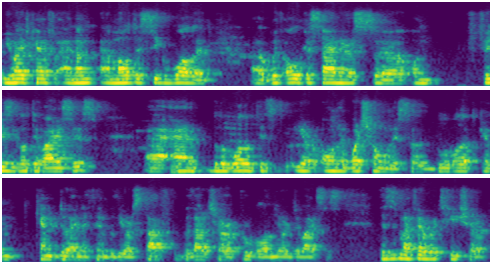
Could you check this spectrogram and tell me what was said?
you might have an, a multi-sig wallet uh, with all signers uh, on physical devices. Uh, and Blue Wallet is your only watch only, so Blue Wallet can can't do anything with your stuff without your approval on your devices. This is my favorite feature.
